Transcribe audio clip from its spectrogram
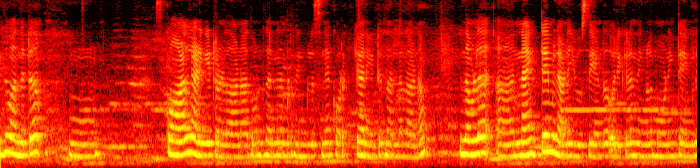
ഇത് വന്നിട്ട് ഉം, സ്ക്വാളിന് അടങ്ങിയിട്ടുള്ളതാണ് അതുകൊണ്ട് തന്നെ നമ്മുടെ റിങ്കിൾസിനെ കുറയ്ക്കാനായിട്ട് നല്ലതാണ്. നമ്മൾ നൈറ്റ് ടൈമിലാണ് യൂസ് ചെയ്യേണ്ടത്. ഒരിക്കലും നിങ്ങൾ മോർണിംഗ് ടൈമിൽ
